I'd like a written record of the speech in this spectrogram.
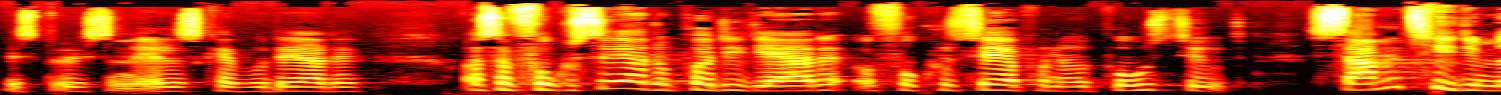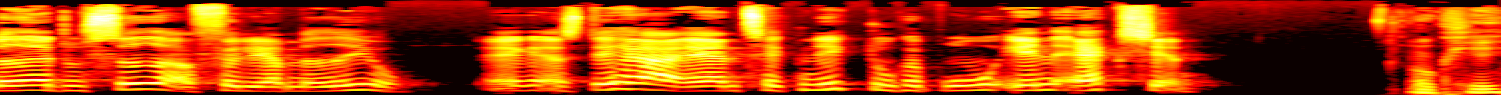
hvis du ikke sådan ellers kan vurdere det. Og så fokuserer du på dit hjerte, og fokuserer på noget positivt. Samtidig med, at du sidder og følger med jo. Ikke? Altså det her er en teknik, du kan bruge in action. Okay.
